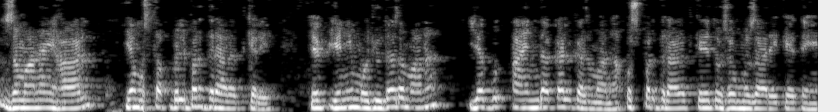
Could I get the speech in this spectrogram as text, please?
زمانہ حال یا مستقبل پر درارت کرے۔ یعنی موجودہ زمانہ یا آئندہ کل کا زمانہ اس پر دلالت کرے تو اسے مظاہرے کہتے ہیں۔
